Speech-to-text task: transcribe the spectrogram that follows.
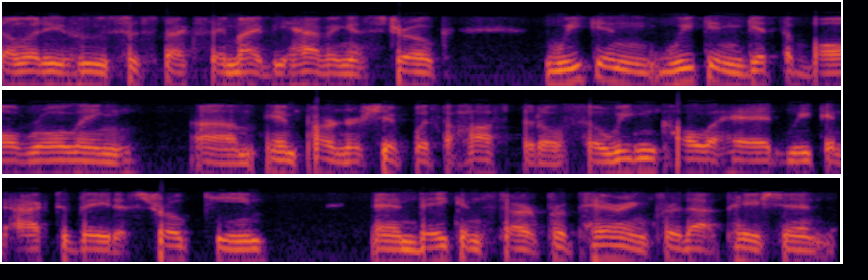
somebody who suspects they might be having a stroke, we can we can get the ball rolling um, in partnership with the hospital. So we can call ahead, we can activate a stroke team, and they can start preparing for that patient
